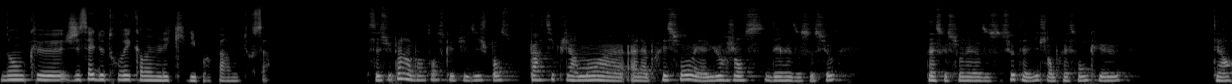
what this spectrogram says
Donc, euh, j'essaye de trouver quand même l'équilibre parmi tout ça. C'est super important ce que tu dis, je pense particulièrement à, la pression et à l'urgence des réseaux sociaux. Parce que sur les réseaux sociaux, tu as vite l'impression que t'es en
